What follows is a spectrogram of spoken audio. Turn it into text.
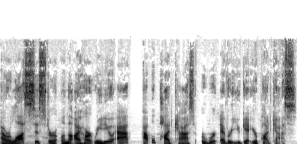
Our Lost Sister on the iHeartRadio app, Apple Podcasts, or wherever you get your podcasts.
